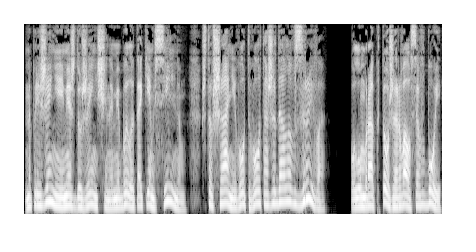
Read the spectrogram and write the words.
Напряжение между женщинами было таким сильным, что Шани вот-вот ожидала взрыва. Полумрак тоже рвался в бой,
